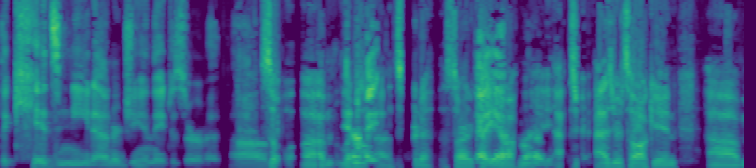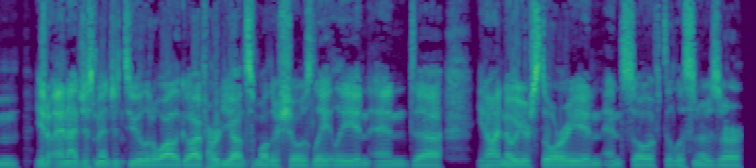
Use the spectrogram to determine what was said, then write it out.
the kids need energy and they deserve it. Um, so, um, let me, uh, sorry to, sorry to yeah, cut yeah, you off. As you're, as you're, talking, um, you know, and I just mentioned to you a little while ago, I've heard you on some other shows lately, and and uh, you know, I know your story, and and so if the listeners are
